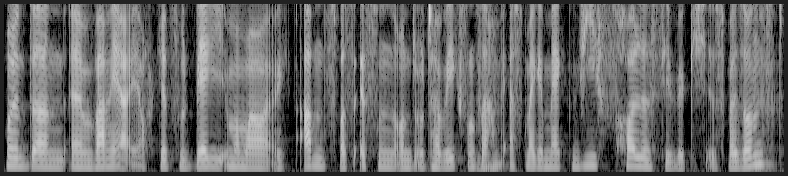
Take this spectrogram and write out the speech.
Und dann ähm, waren wir ja auch jetzt mit Bergi immer mal abends was essen und unterwegs und so Mhm. haben wir erstmal gemerkt, wie voll es hier wirklich ist. Weil sonst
